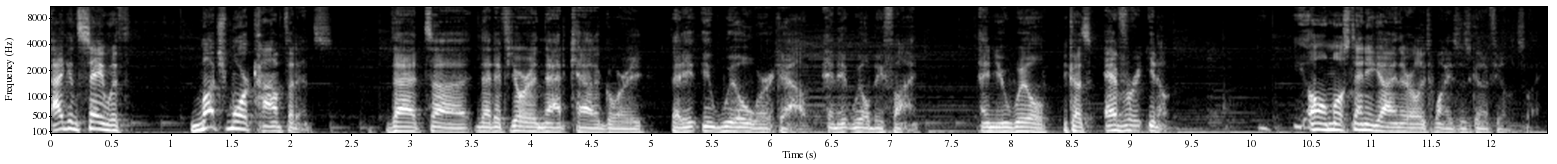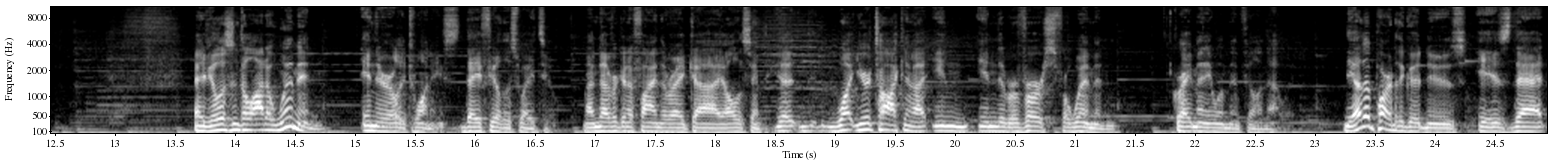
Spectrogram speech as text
I can say with much more confidence that uh, that if you're in that category, that it, it will work out and it will be fine, and you will because every you know, almost any guy in their early 20s is going to feel this way. And if you listen to a lot of women in their early 20s, they feel this way too. I'm never going to find the right guy. All the same. What you're talking about in in the reverse for women great many women feeling that way. The other part of the good news is that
